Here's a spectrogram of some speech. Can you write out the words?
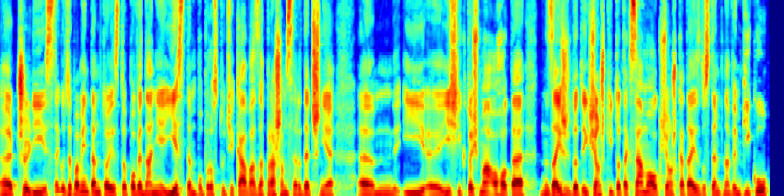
e, czyli z tego co pamiętam, to jest opowiadanie Jestem po prostu ciekawa. Zapraszam serdecznie i e, jeśli ktoś ma ochotę zajrzeć do tej książki, to tak samo książka ta jest dostępna w Empiku,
